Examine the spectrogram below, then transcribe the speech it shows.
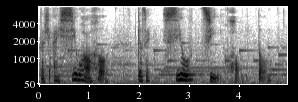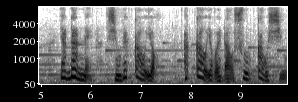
就是爱修好好，叫做修治弘道。呀，咱呢想要教育啊，教育的老师教授，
